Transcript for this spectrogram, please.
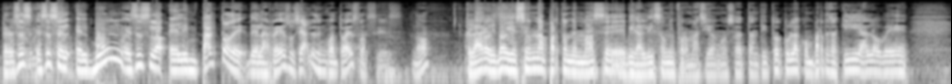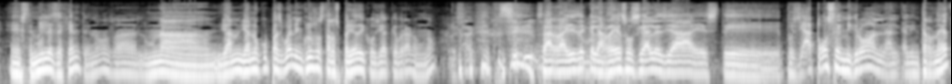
Pero ese es, ese es el, el boom, ese es la- el impacto de, de las redes sociales en cuanto a esto, Así es. ¿no? Claro, y no, y es una parte donde más se viraliza una información, o sea, tantito tú la compartes aquí, ya lo ve este miles de gente, ¿no? O sea, una ya no- ya no ocupas, bueno, incluso hasta los periódicos ya quebraron, ¿no? Exacto. Sí. O sea, a raíz de que las redes sociales ya este pues ya todo se emigró al, al- al internet.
